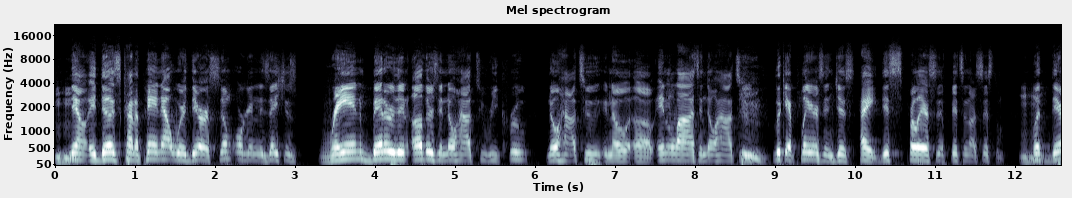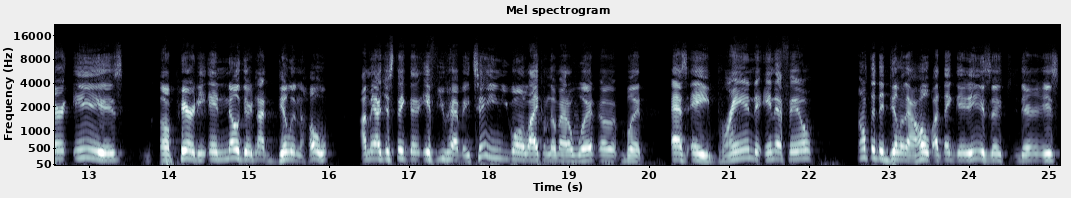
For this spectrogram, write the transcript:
Mhm. Now it does kind of pan out where there are some organizations ran better than others and know how to recruit, know how to you know uh, analyze and know how to look at players and just hey this player fits in our system. Mhm. But there is a parity, and no, they're not Dylan Hope. I mean, I just think that if you have a team, you're gonna like them no matter what. Uh, but as a brand, the NFL, I don't think they're dealing out hope. I think there is a, there is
